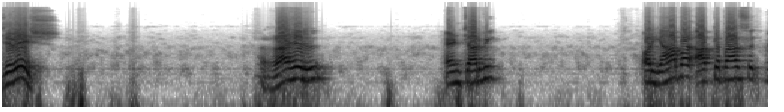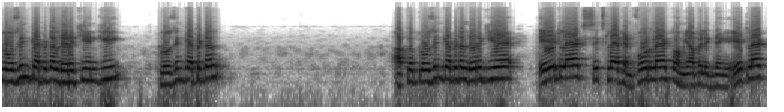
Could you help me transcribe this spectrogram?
जवेश, राहिल एंड चारवी। और यहाँ पर आपके पास क्लोजिंग कैपिटल दे रखी है इनकी। क्लोजिंग कैपिटल आपको क्लोजिंग कैपिटल दे रखी है eight lakh six lakh and four lakh तो हम यहाँ पे लिख देंगे eight lakh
